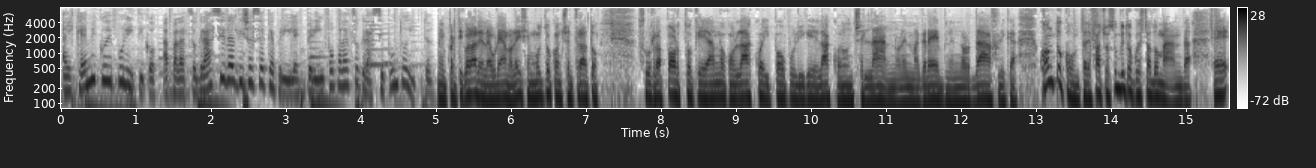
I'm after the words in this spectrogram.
alchemico e politico. A Palazzo Grassi dal 17 aprile. Per info palazzograssi.it. In particolare, Laureano, lei si è molto concentrato sul rapporto che hanno con l'acqua i popoli che l'acqua non ce l'hanno, nel Maghreb, nel Nord Africa. Quanto conta, le faccio subito questa domanda, è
